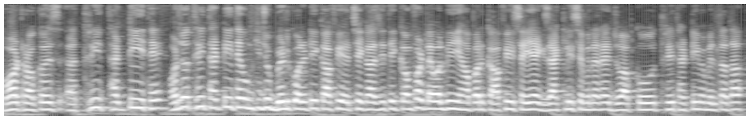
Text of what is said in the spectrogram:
बॉट रॉकर्स थ्री थर्टी थे। और जो थ्री थर्टी थे, उनकी जो बिल्ड क्वालिटी काफ़ी अच्छी खासी थी। कंफर्ट लेवल भी यहाँ पर काफ़ी सही है एक्जैक्टली सिमिलर है जो आपको थ्री थर्टी में मिलता था।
